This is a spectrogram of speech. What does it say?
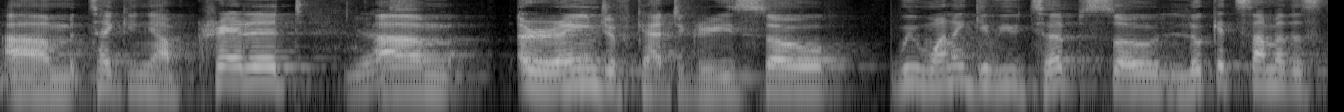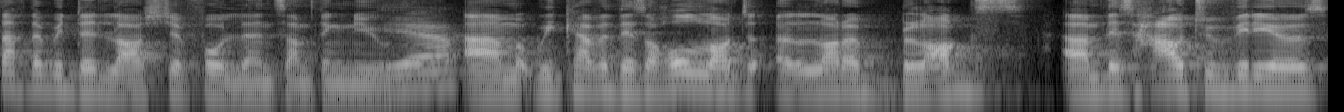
um, taking up credit, Yes. um, a range of categories. So we want to give you tips. So look at some of the stuff that we did last year for Learn Something New. Yeah. Um, we covered. There's a whole lot, a lot of blogs. Um, there's how-to videos.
